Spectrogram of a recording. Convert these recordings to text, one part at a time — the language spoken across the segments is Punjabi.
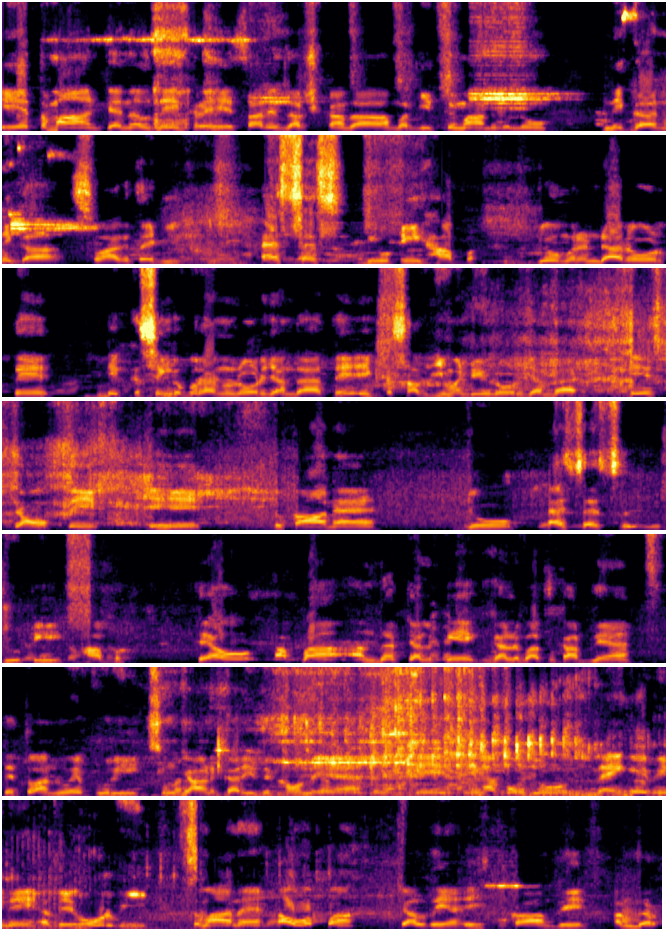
ਇਹ ਧਮਾਨ ਚੈਨਲ ਦੇਖ ਰਹੇ ਸਾਰੇ ਦਰਸ਼ਕਾਂ ਦਾ, ਅਮਰਜੀਤ ਧਮਾਨ ਵੱਲੋਂ ਨਿੱਘਾ ਨਿੱਘਾ ਸਵਾਗਤ ਹੈ ਜੀ। ਐਸਐਸ ਬਿਊਟੀ ਹੱਬ, ਜੋ ਮਰੰਡਾ ਰੋਡ ਤੇ ਇੱਕ ਸਿੰਘਪੁਰਾ ਨੂੰ ਰੋਡ ਜਾਂਦਾ ਹੈ ਤੇ ਇੱਕ ਸਬਜ਼ੀ ਮੰਡੀ ਨੂੰ ਰੋਡ ਜਾਂਦਾ ਇਸ ਚੌਂਕ ਤੇ ਇਹ ਦੁਕਾਨ ਹੈ ਜੋ ਐਸਐਸ ਬਿਊਟੀ ਹੱਬ ਤੇ ਆਓ ਆਪਾਂ ਅੰਦਰ ਚੱਲ ਕੇ ਗੱਲਬਾਤ ਕਰਦੇ ਆਂ ਤੇ ਤੁਹਾਨੂੰ ਇਹ ਪੂਰੀ ਜਾਣਕਾਰੀ ਦਿਖਾਉਂਦੇ ਆਂ ਕਿ ਇਹਨਾਂ ਕੋਲ ਜੋ ਲਹਿੰਗੇ ਵੀ ਨੇ ਅਤੇ ਹੋਰ ਵੀ ਸਮਾਨ ਹੈ ਆਓ ਆਪਾਂ ਚੱਲਦੇ ਆਂ ਇਸ ਦੁਕਾਨ ਦੇ ਅੰਦਰ।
